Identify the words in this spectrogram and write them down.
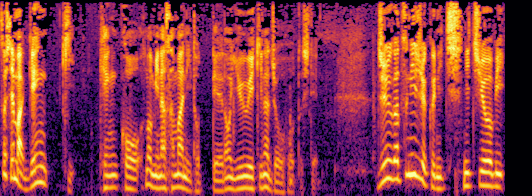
そしてまあ元気、健康の皆様にとっての有益な情報として、10月29日日曜日、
